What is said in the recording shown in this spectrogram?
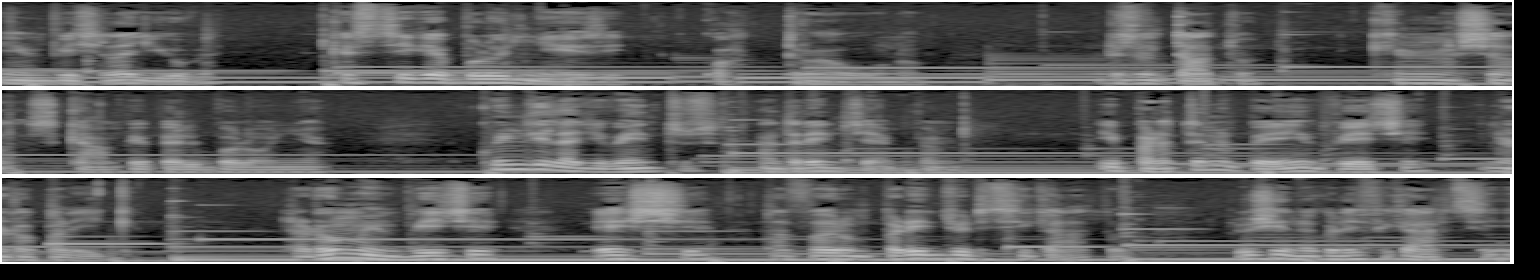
e invece la Juve castiga i bolognesi 4-1. Risultato che non lascia scampi per il Bologna. Quindi la Juventus andrà in Champions il Partenopeo invece in Europa League. La Roma invece esce a fare un pareggio risicato, riuscendo a qualificarsi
